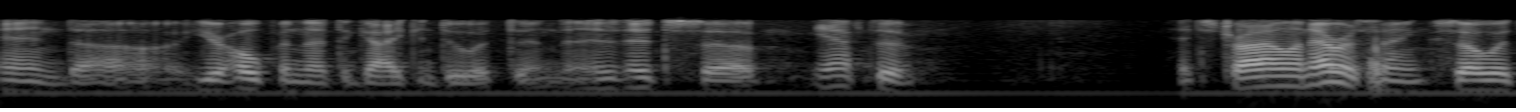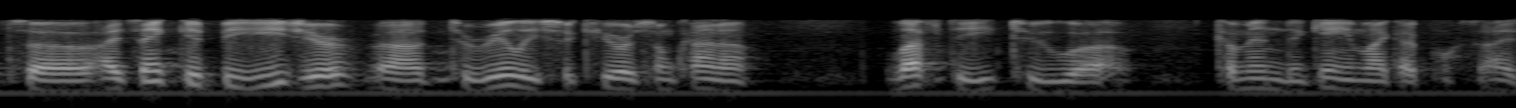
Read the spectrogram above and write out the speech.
and uh, you're hoping that the guy can do it. And it's uh, you have to. It's trial and error thing. So it's. Uh, I think it'd be easier uh, to really secure some kind of lefty to uh, come in the game, like I, I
